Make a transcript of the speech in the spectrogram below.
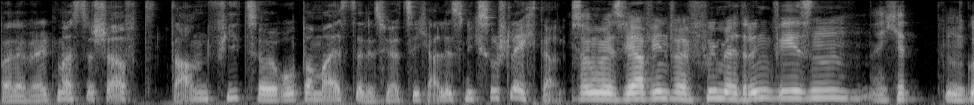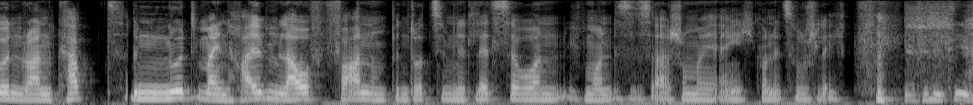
bei der Weltmeisterschaft, dann Vize-Europameister, das hört sich alles nicht so schlecht an. Sagen wir, es wäre auf jeden Fall viel mehr drin gewesen. Ich hätte einen guten Run gehabt, bin nur meinen halben Lauf gefahren und bin trotzdem nicht letzter geworden. Ich meine, das ist auch schon mal eigentlich gar nicht so schlecht. Definitiv.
